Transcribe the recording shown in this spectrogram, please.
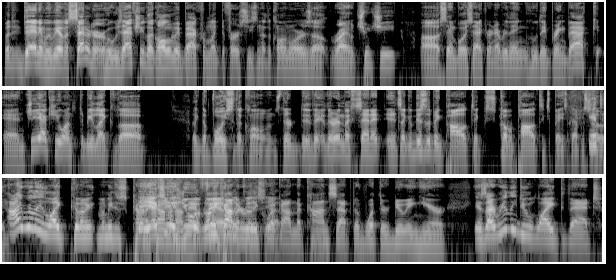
but anyway, we have a senator who's actually like all the way back from like the first season of the Clone Wars. Uh, Riyo Chuchi, uh, same voice actor and everything, who they bring back, and she actually wants to be like the. Like the voice of the clones, they're they're, they're in the Senate, and it's like this is a big politics, couple politics based episode. It's, I really like. Let me, let me just kind Yeah, actually, comment on that. Let me comment like really this, quick yeah. on the concept of what they're doing here. Is I really do like that.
